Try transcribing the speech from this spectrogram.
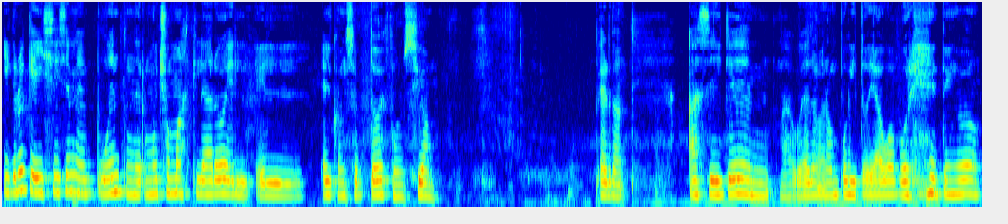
Y creo que ahí sí se me puede entender mucho más claro el, el concepto de función. Perdón. Así que mm, voy a tomar un poquito de agua porque tengo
